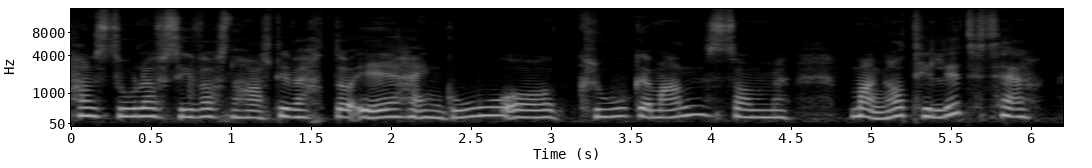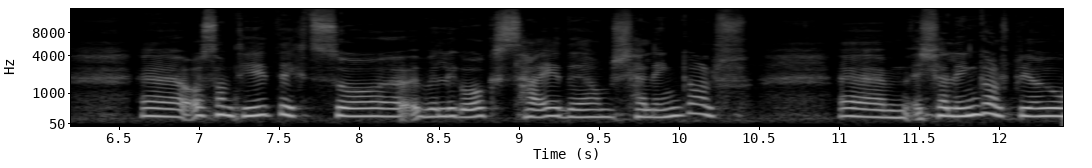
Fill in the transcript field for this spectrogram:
Hans Olav Syversen har alltid vært og er en god og klok mann som mange har tillit til. Eh, og Samtidig så vil jeg òg si det om Kjell Ingolf. Eh, Kjell Ingolf blir jo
